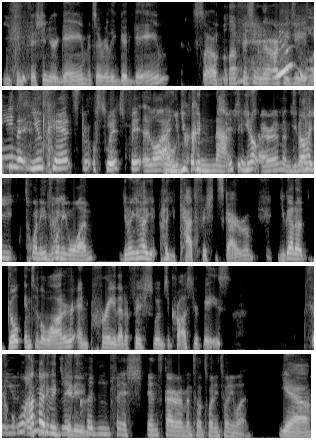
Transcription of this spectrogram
you can fish in your game, it's a really good game. So People love fishing their You RPGs. Look- mean you can't sc- switch fit a lot. Bro, you could couldn't not fish fit- in you know- Skyrim you know how you 2021. you know how you how you catfish in Skyrim? You gotta go into the water and pray that a fish swims across your face. So you, Well, like, I'm not you even kidding. Couldn't fish in Skyrim until 2021. Yeah.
